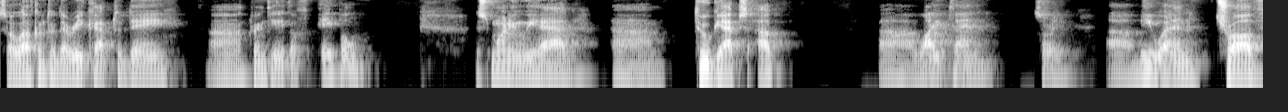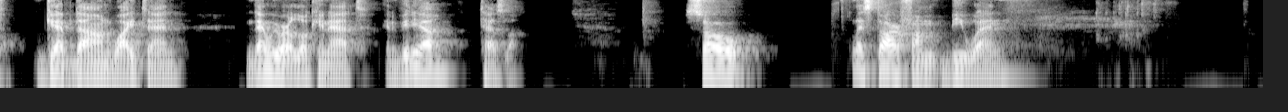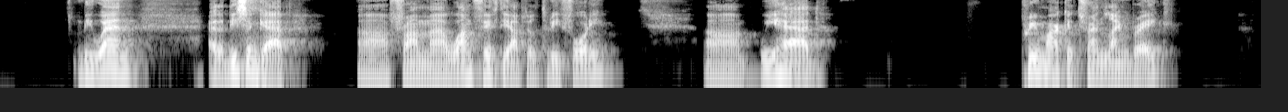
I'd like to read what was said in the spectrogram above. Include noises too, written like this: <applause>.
So welcome to the recap today, uh, 28th of April. This morning we had um, two gaps up, uh, Y10, sorry, uh, BWEN, TROV, gap down, Y10. And then we were looking at NVIDIA, Tesla. So let's start from BWEN. BWEN at a decent gap uh, from uh, 150 up to 340. Um, we had pre-market trend line break.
